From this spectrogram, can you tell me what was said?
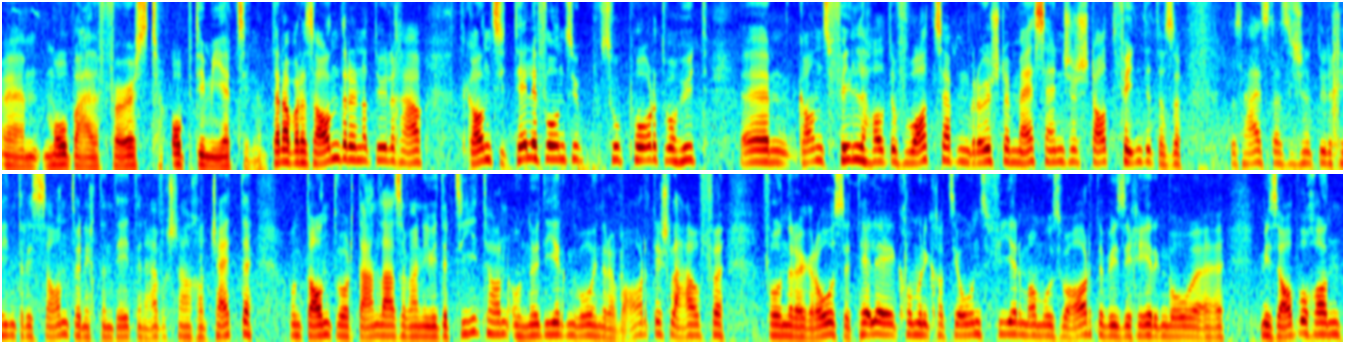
ähm, Mobile First optimiert sind. Und dann aber das andere natürlich auch, der ganze Telefonsupport, wo heute ähm, ganz viel halt auf WhatsApp, dem grössten Messenger, stattfindet. Also das heißt, das ist natürlich interessant, wenn ich dann dort dann einfach schnell chatten kann und die Antwort dann lesen, wenn ich wieder Zeit habe und nicht irgendwo in einer Warteschlaufe von einer grossen Telekommunikationsfirma muss warten, bis ich irgendwo äh, mein Abo kann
